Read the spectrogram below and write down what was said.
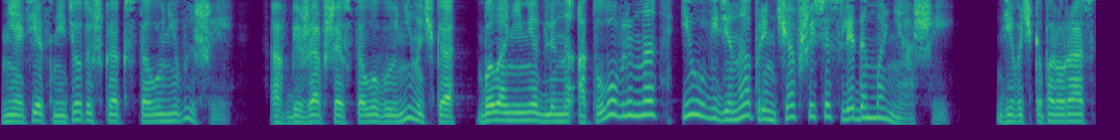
Ни отец, ни тетушка к столу не вышли, а вбежавшая в столовую Ниночка была немедленно отловлена и уведена примчавшейся следом маняшей. Девочка пару раз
